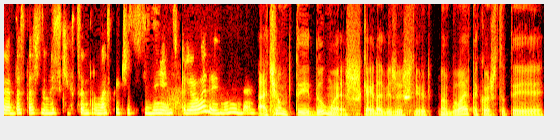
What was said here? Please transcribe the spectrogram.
э, достаточно близких к центру Москвы чувствовать единение с природой, ну да. О чем ты думаешь, когда бежишь, Юль? Ну, бывает такое, что ты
